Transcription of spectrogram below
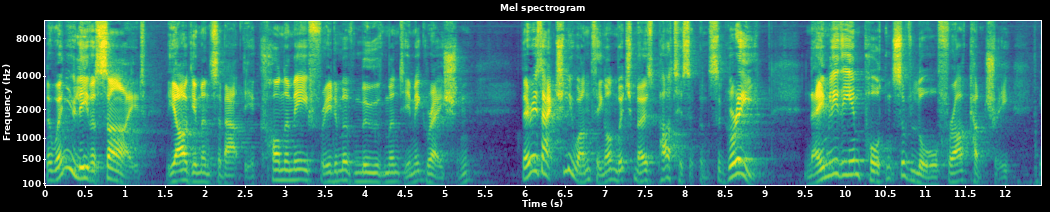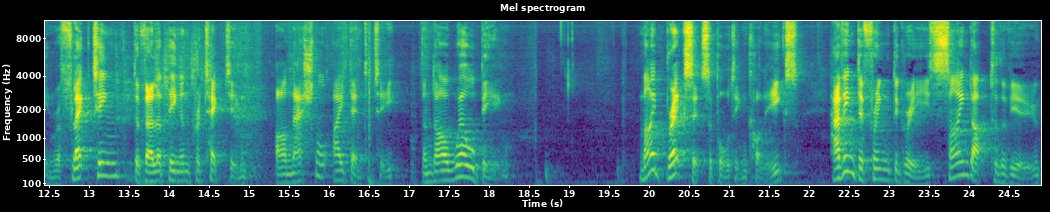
that when you leave aside the arguments about the economy, freedom of movement, immigration, there is actually one thing on which most participants agree, namely the importance of law for our country in reflecting, developing, and protecting our national identity and our well being. My Brexit supporting colleagues, having differing degrees, signed up to the view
